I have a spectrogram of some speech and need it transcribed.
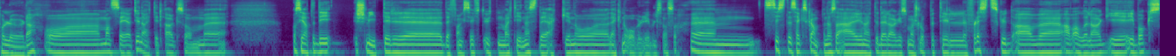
på lørdag, og man ser jo et United-lag som eh, Å si at de sliter eh, defensivt uten Martinez, det er ikke noe, er ikke noe overdrivelse, altså. Eh, siste seks kampene så er United det laget som har sluppet til flest skudd av, eh, av alle lag i, i boks.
